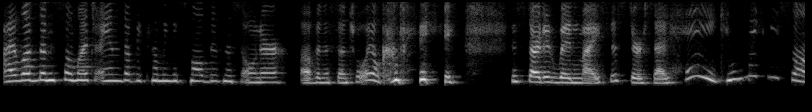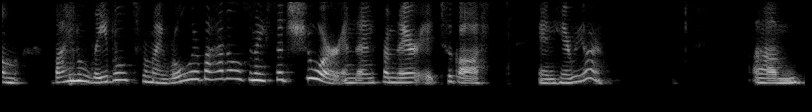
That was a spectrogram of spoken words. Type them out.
I love them so much, I ended up becoming a small business owner of an essential oil company. it started when my sister said, Hey, can you make me some vinyl labels for my roller bottles? And I said, Sure. And then from there, it took off, and here we are. Um,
